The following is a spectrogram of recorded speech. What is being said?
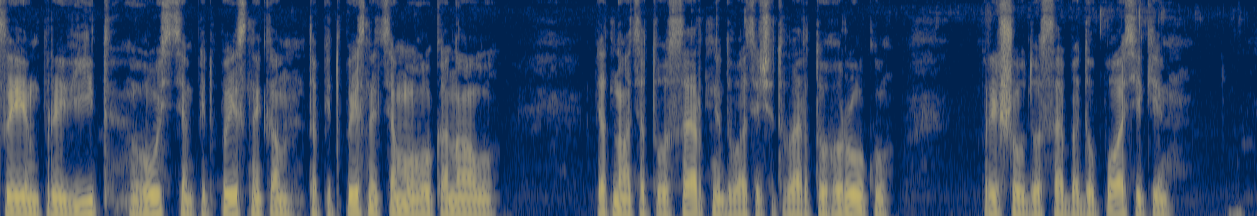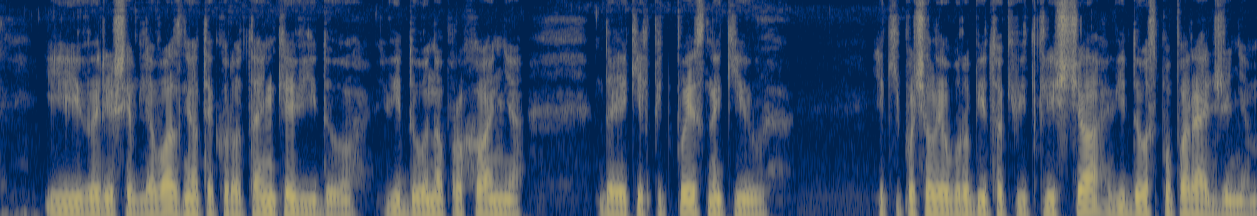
Всім привіт гостям, підписникам та підписницям мого каналу. 15 серпня 2024 року прийшов до себе до пасіки і вирішив для вас зняти коротеньке відео. Відео на прохання деяких підписників, які почали обробіток від кліща, відео з попередженням.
